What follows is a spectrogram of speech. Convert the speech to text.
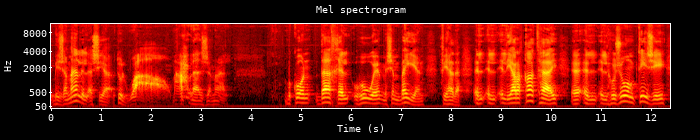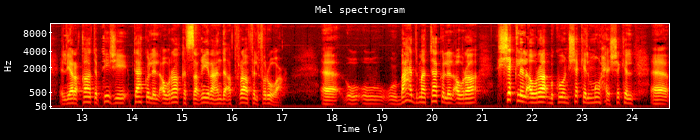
بجمال الأشياء. بتقول واو ما أحلى الجمال. بكون داخل وهو مش مبين في هذا. ال ال اليرقات هاي ال الهجوم بتيجي اليرقات بتيجي بتأكل الأوراق الصغيرة عند أطراف الفروع. آه، وبعد ما تاكل الأوراق شكل الأوراق بكون شكل موحش شكل آه،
